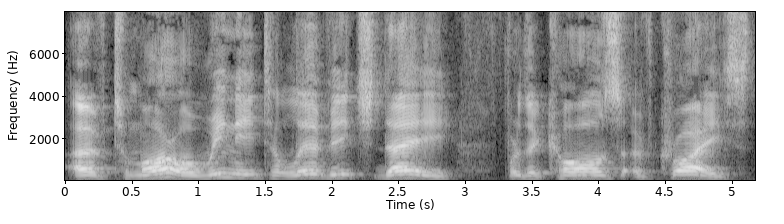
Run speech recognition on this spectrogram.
of tomorrow, we need to live each day for the cause of Christ.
